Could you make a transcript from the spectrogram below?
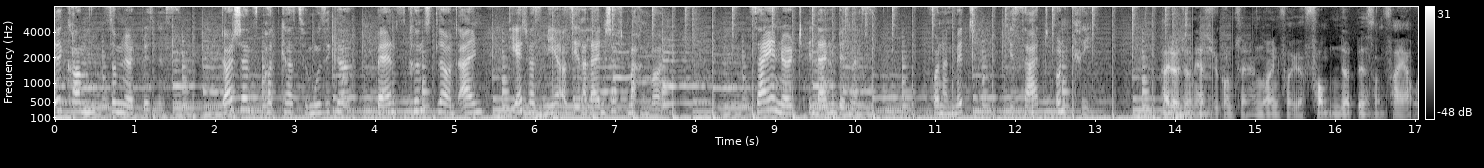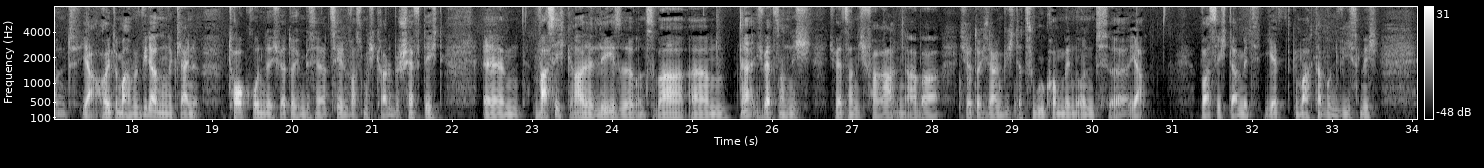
Willkommen zum Nerd Business. Deutschlands Podcast für Musiker, Bands, Künstler und allen, die etwas mehr aus ihrer Leidenschaft machen wollen. Sei ein Nerd in deinem Business. Von und mit Desart und Kri. Hi Leute und herzlich willkommen zu einer neuen Folge vom Nerd Business on Fire. Und ja, heute machen wir wieder so eine kleine Talkrunde. Ich werde euch ein bisschen erzählen, was mich gerade beschäftigt, ähm, was ich gerade lese. Und zwar, ähm, ja, ich werde es noch nicht ich werde es noch nicht verraten, aber ich werde euch sagen, wie ich dazugekommen bin und äh, ja, was ich damit jetzt gemacht habe und wie es mich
